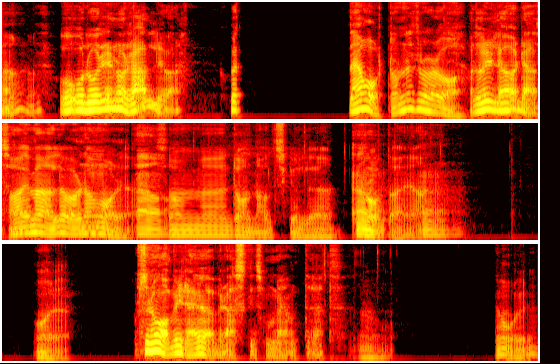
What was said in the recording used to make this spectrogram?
ja. Och, och då är det någon rally va? Den 18 tror jag det var. Ja, då är det lördag alltså. Jajamän, lördagen Mm, var det. ja. Som eh, Donald skulle Ja, prata i. Ja. Ja. Var det. Så då har vi det där överraskningsmomentet. Ja. Det var ju det.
